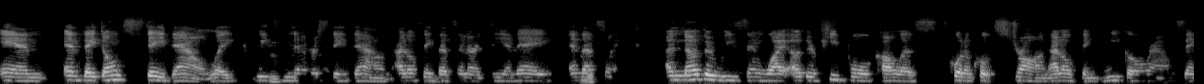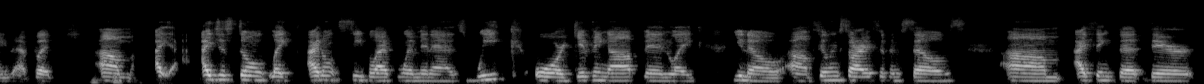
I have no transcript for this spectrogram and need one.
and and they don't stay down like we've mm-hmm. never stayed down i don't think that's in our dna and that's like another reason why other people call us quote unquote strong. I don't think we go around saying that, but um, I I just don't like I don't see black women as weak or giving up and like you know um, feeling sorry for themselves. Um, I think that they're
